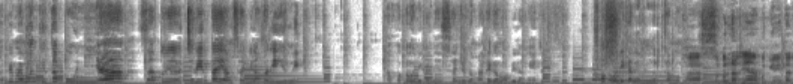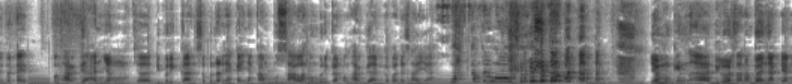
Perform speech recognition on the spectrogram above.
Tapi memang kita punya satu cerita yang saya bilang tadi unik. Apa keunikannya? Saya juga nggak tega mau bilangnya itu. Apa keunikannya menurut kamu? Uh, sebenarnya begini tadi terkait penghargaan yang uh, diberikan sebenarnya kayaknya kampus salah memberikan penghargaan kepada saya Wah, kamu kan. Ya mungkin uh, di luar sana banyak yang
